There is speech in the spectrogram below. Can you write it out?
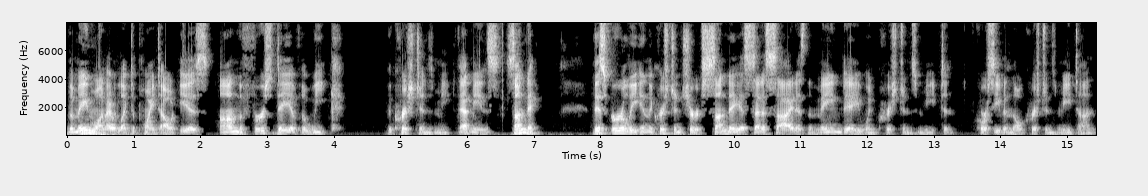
The main one I would like to point out is on the first day of the week, the Christians meet. That means Sunday. This early in the Christian church, Sunday is set aside as the main day when Christians meet. And of course, even though Christians meet on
